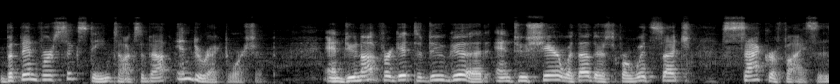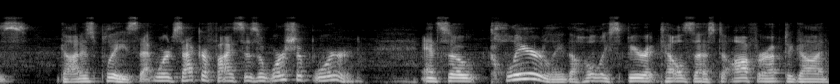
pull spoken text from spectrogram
But then verse 16 talks about indirect worship. And do not forget to do good and to share with others, for with such sacrifices, God is pleased. That word sacrifice is a worship word. And so clearly the Holy Spirit tells us to offer up to God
